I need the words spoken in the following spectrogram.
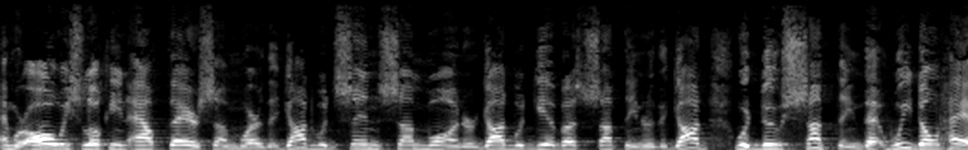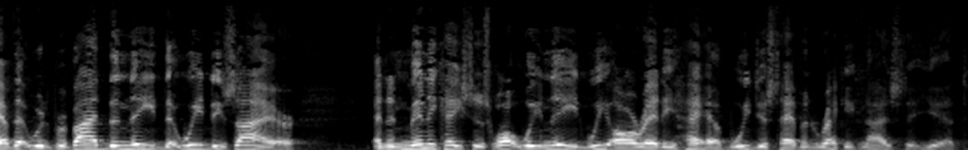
and we're always looking out there somewhere that God would send someone or God would give us something or that God would do something that we don't have that would provide the need that we desire. And in many cases, what we need, we already have. We just haven't recognized it yet.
